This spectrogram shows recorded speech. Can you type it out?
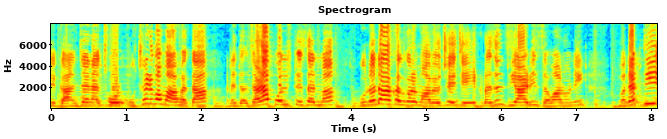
જે ગાંજાના છોડ ઉછેડવામાં આવ્યા હતા અને દજાડા પોલીસ સ્ટેશનમાં ગુનો દાખલ કરવામાં આવ્યો છે, જે એક ડઝન જીઆરડી જવાનોની મદદથી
